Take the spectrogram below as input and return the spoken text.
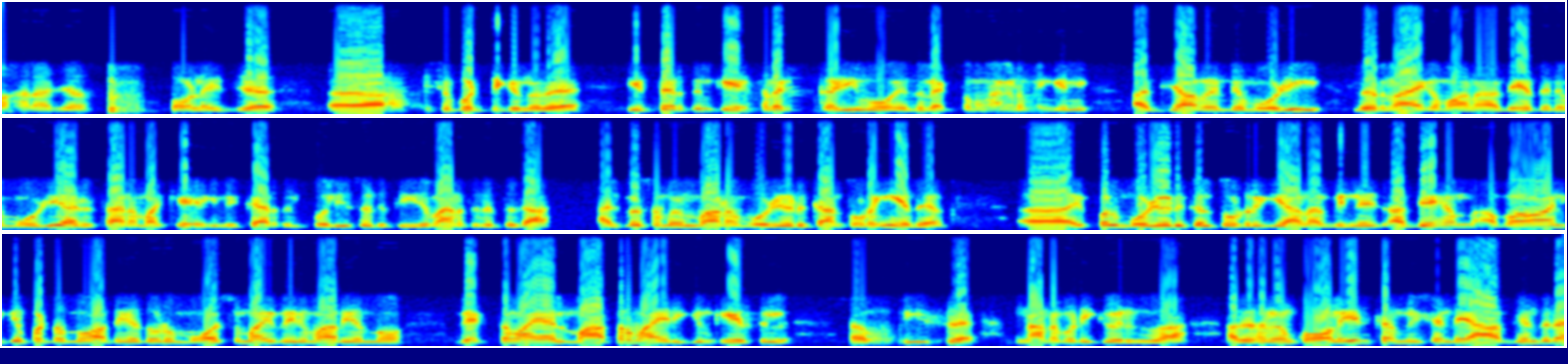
മഹാരാജാസ് കോളേജ് ആവശ്യപ്പെട്ടിരിക്കുന്നത്. ഇത്തരത്തിൽ കേസെടുക്കാൻ കഴിയുമോ എന്ന് വ്യക്തമാകണമെങ്കിൽ അധ്യാപകന്റെ മൊഴി നിർണായകമാണ്. അദ്ദേഹത്തിന്റെ മൊഴി അടിസ്ഥാനമാക്കിയായിരിക്കും ഇക്കാര്യത്തിൽ പോലീസ് ഒരു തീരുമാനത്തിലെത്തുക. അല്പസമയം മുമ്പാണ് മൊഴിയെടുക്കാൻ തുടങ്ങിയത്. ഇപ്പോൾ മൊഴിയെടുക്കൽ തുടരുകയാണ്. പിന്നെ അദ്ദേഹം അപമാനിക്കപ്പെട്ടെന്നോ അദ്ദേഹത്തോട് മോശമായി പെരുമാറിയെന്നോ വ്യക്തമായാൽ മാത്രമായിരിക്കും കേസിൽ പോലീസ് നടപടിക്ക് വരുന്നത്. അതേസമയം കോളേജ് കമ്മീഷന്റെ ആഭ്യന്തര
